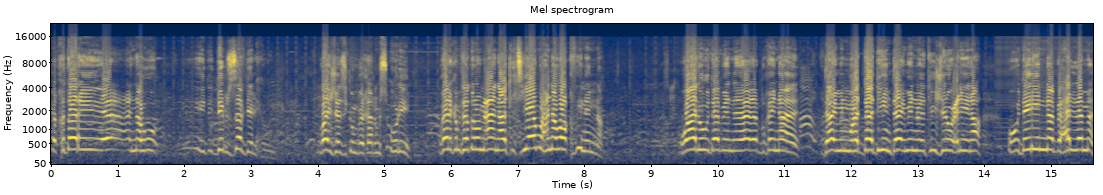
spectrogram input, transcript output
يقدر أنه يدير بزاف ديال الحوايج. الله يجازيكم بخير المسؤولين بغيناكم تهضروا معنا ثلاث أيام وحنا واقفين هنا. والو دابا بغينا دائما مهددين دائما تيجروا علينا. ودايريننا بحال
